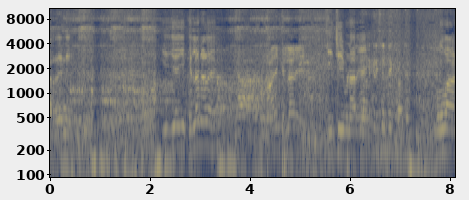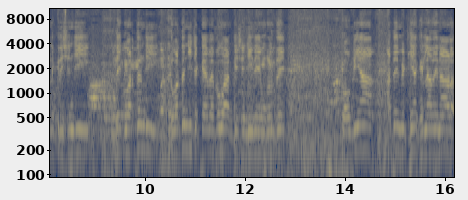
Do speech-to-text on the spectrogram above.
ਕਰ ਰਹੇ ਨੇ। ਕੀ ਜੀ ਇਹ ਖਿੱਲਾ ਨਾਲ ਹੈ? ਹਾਂ ਇਹ ਕਿੱਲਾ ਨੇ। ਕੀ ਚੀਜ਼ ਬਣਾ ਰਹੇ ਹੋ? ਕ੍ਰਿਸ਼ਨ ਤੇ ਕਰਦੇ ਭਗਵਾਨ ਕ੍ਰਿਸ਼ਨ ਜੀ ਤੇ ਗਵਰਧਨ ਜੀ। ਗਵਰਧਨ। ਜੀ ਚੱਕਿਆ ਹੋਇਆ ਭਗਵਾਨ ਕ੍ਰਿਸ਼ਨ ਜੀ ਨੇ ਉਂਗਲ ਤੇ। ਕੌਡੀਆਂ ਅਤੇ ਮਿੱਠੀਆਂ ਖਿੱਲਾਂ ਦੇ ਨਾਲ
